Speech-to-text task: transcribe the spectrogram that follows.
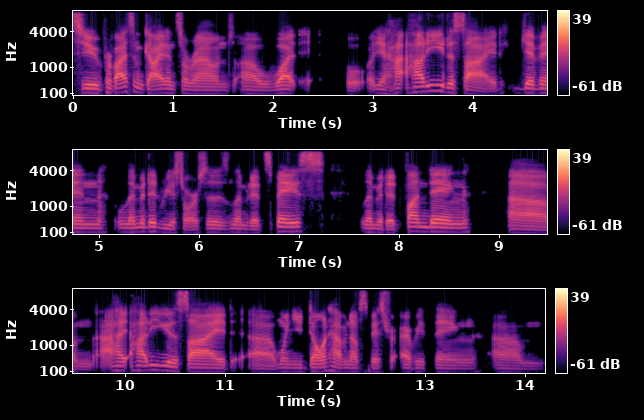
to provide some guidance around uh, what, you know, how, how do you decide, given limited resources, limited space, limited funding, um, how, how, do you decide uh, when you don't have enough space for everything? Um,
